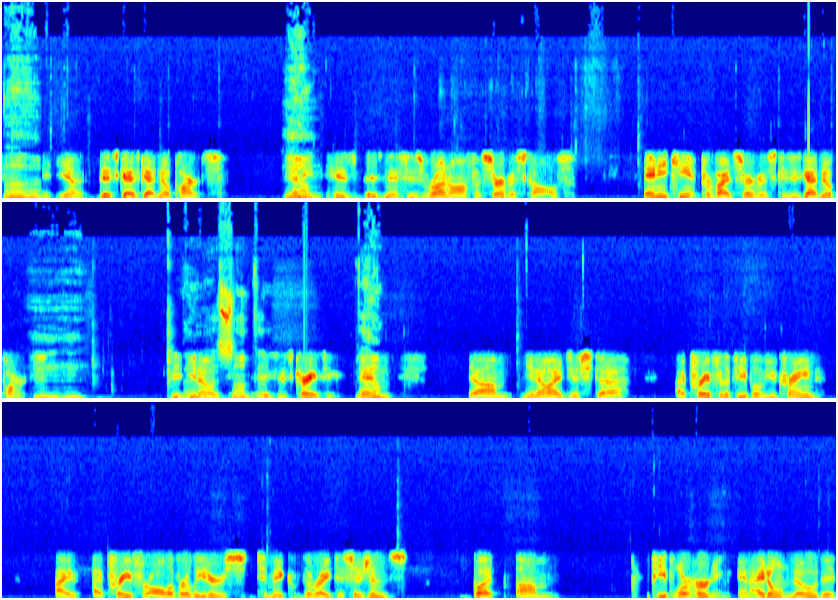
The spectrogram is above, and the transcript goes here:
uh-huh. you know, this guy's got no parts. Yeah. I mean, his business is run off of service calls, and he can't provide service because he's got no parts. Mm-hmm. You know, something. this is crazy. Yeah. And um, you know, I just uh, I pray for the people of Ukraine. I I pray for all of our leaders to make the right decisions, but um, people are hurting, and I don't know that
